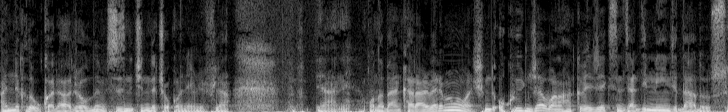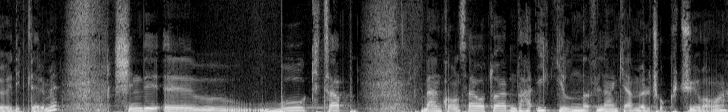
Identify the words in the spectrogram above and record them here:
Ay ne kadar ukalacı oldu değil mi? Sizin için de çok önemli falan. Yani ona ben karar veremem ama şimdi okuyunca bana hak vereceksiniz. Yani dinleyince daha doğrusu söylediklerimi. Şimdi e, bu kitap ben konservatuvarın daha ilk yılında filanken böyle çok küçüğüm ama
